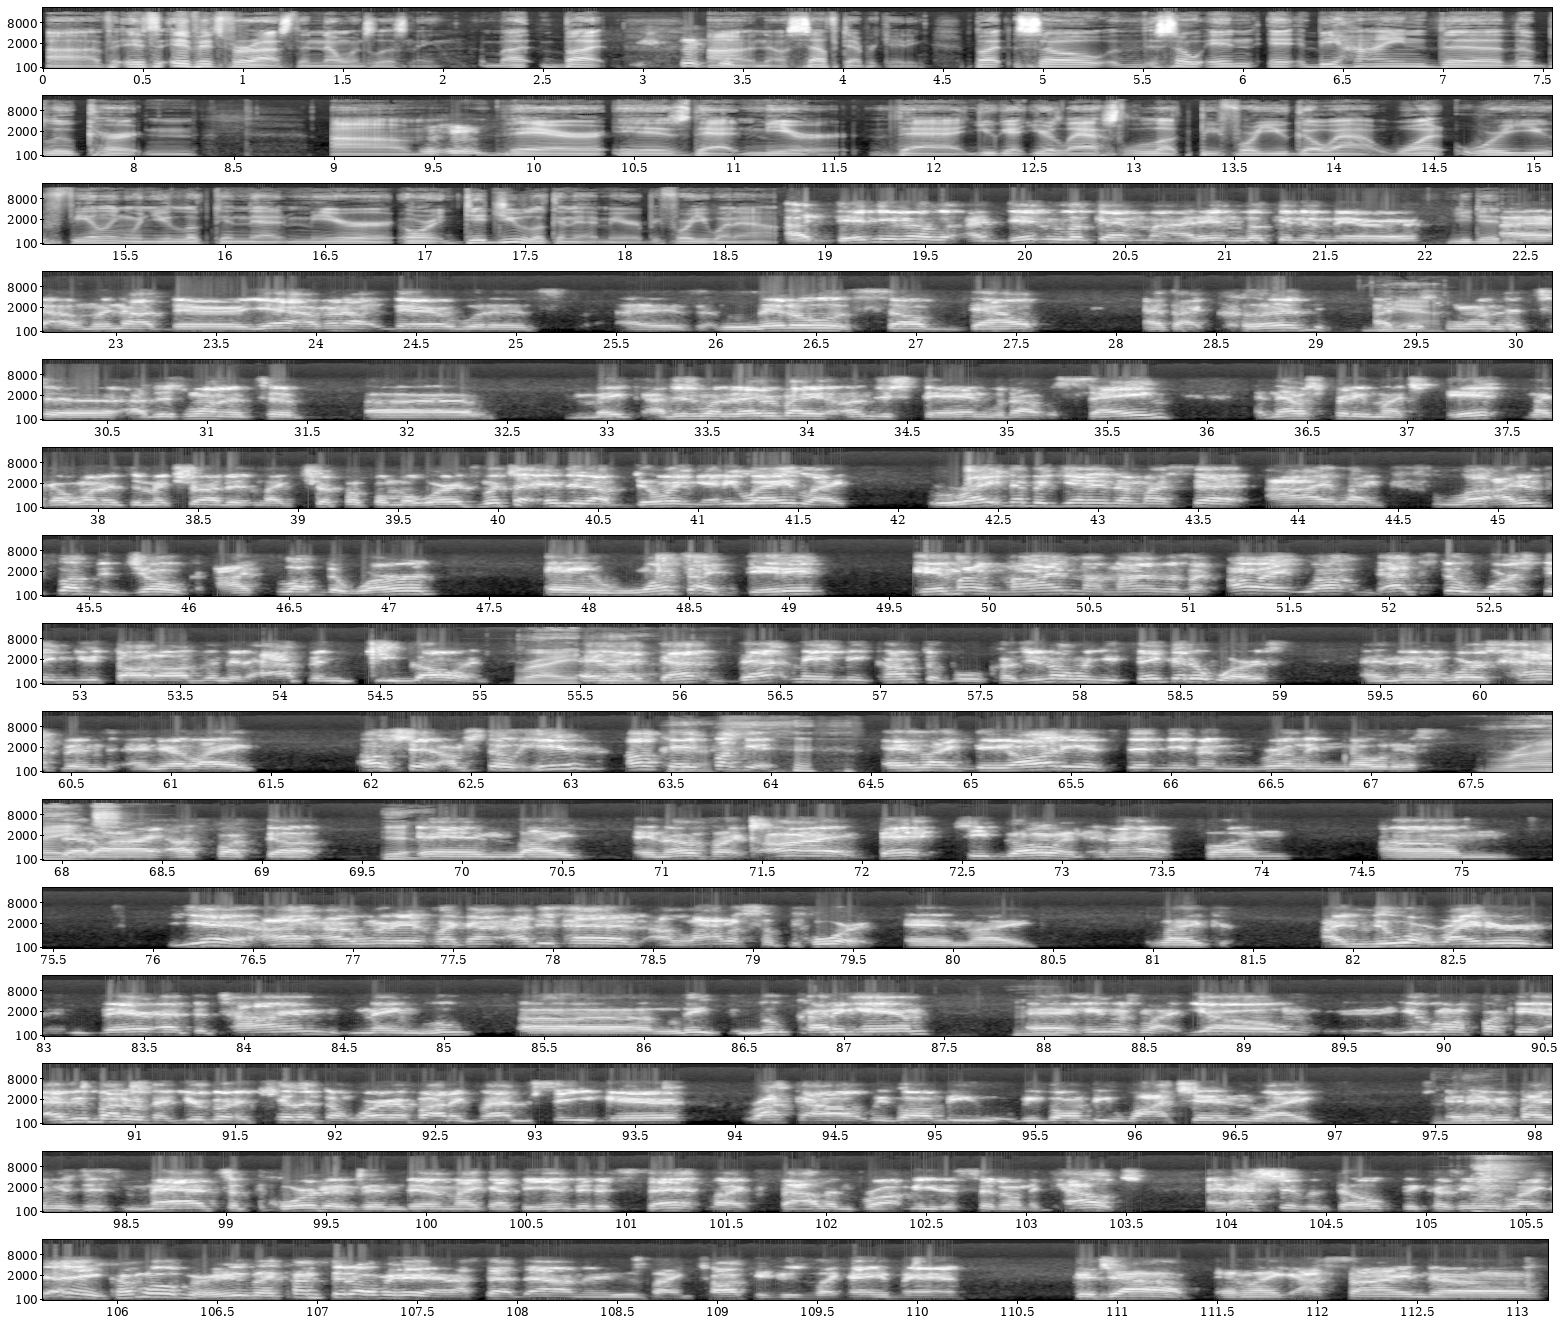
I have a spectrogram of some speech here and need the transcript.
uh, if it's, if it's for us, then no one's listening. But but uh, no, self-deprecating. But so so in, in behind the the blue curtain, um, Mm-hmm. there is that mirror that you get your last look before you go out. What were you feeling when you looked in that mirror, or did you look in that mirror before you went out? I didn't even, I didn't look at my, I didn't look in the mirror. You did. I, I went out there. Yeah, I went out there with as as little self doubt as I could. I Yeah. just wanted to. I just wanted to uh, make. I just wanted everybody to understand what I was saying, and that was pretty much it. Like I wanted to make sure I didn't like trip up on my words, which I ended up doing anyway. Like right in the beginning of my set, I like flub. I didn't flub the joke. I flubbed the word, and once I did it, in my mind, my mind was like, all right, well, that's the worst thing you thought of and it happened. Keep going. Right. And yeah. like that, that made me comfortable because you know, when you think of the worst and then the worst happened and you're like, oh shit, I'm still here. Okay, Yeah. fuck it. and like the audience didn't even really notice right. that I, I fucked up. yeah. And like, and I was like, all right, bet, keep going. And I had fun. Um, yeah, I, I went in, like, I, I just had a lot of support and like, like I knew a writer there at the time named Luke, uh, Luke, Luke Cunningham. Mhm. And he was like, yo, you're going to fucking, everybody was like, you're going to kill it. Don't worry about it. Glad to see you here. Rock out. We're going to be, we're going to be watching like, and Mhm. everybody was just mad supportive. And then, like at the end of the set, like Fallon brought me to sit on the couch, and that shit was dope because he was like, "Hey, come over." He was like, "Come sit over here," and I sat down, and he was like talking. He was like, "Hey, man, good job," and like I signed, uh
